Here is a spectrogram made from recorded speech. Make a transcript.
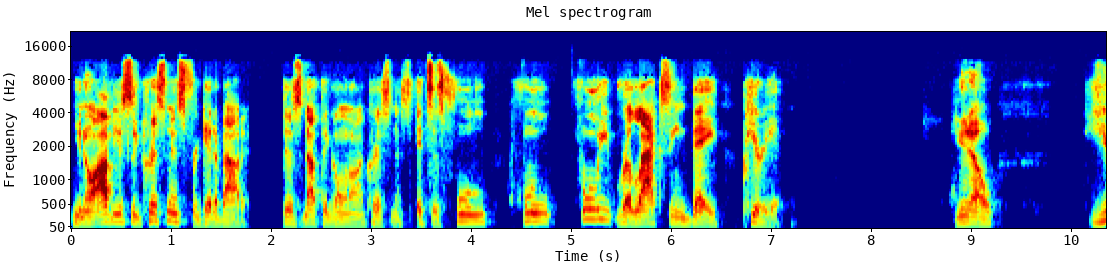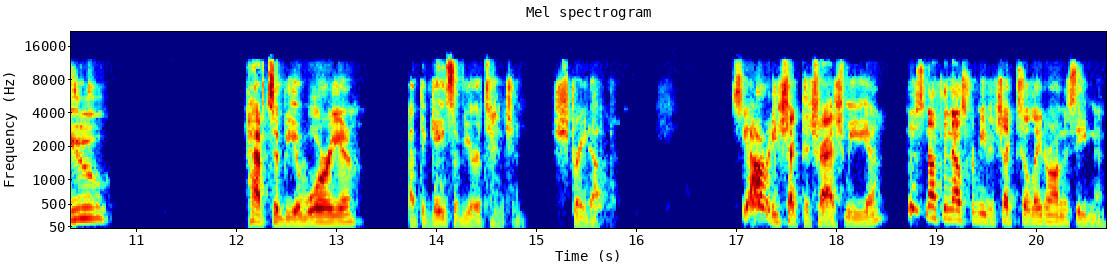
You know, obviously, Christmas, forget about it. There's nothing going on Christmas. It's a full, full, fully relaxing day, period. You know, you have to be a warrior at the gates of your attention, straight up. See, I already checked the trash media. There's nothing else for me to check till later on this evening.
